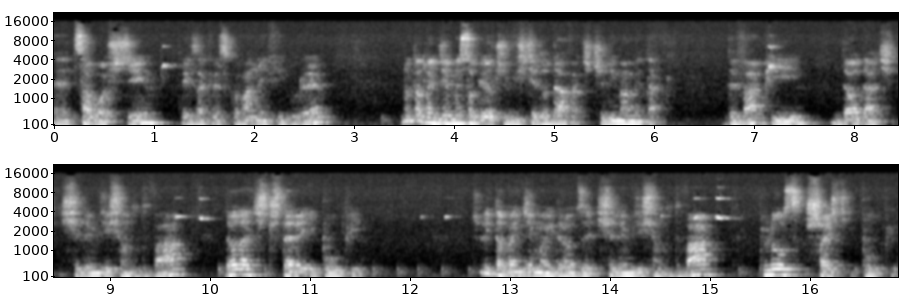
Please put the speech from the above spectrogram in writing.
e, całości tej zakreskowanej figury, no to będziemy sobie oczywiście dodawać, czyli mamy tak. 2pi dodać 72 dodać 4,5 pi. Czyli to będzie, moi drodzy, 72 plus 6,5 pi.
